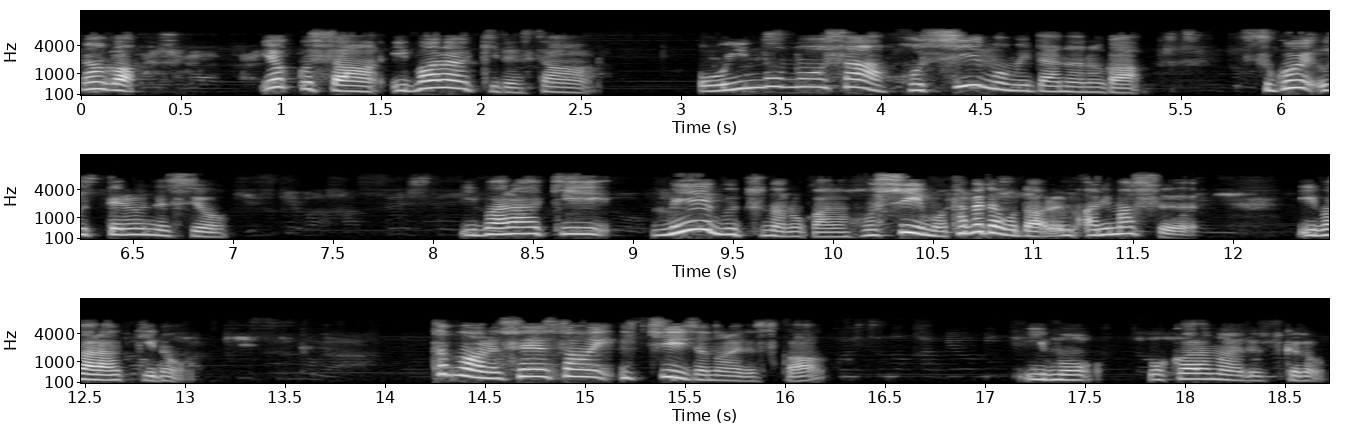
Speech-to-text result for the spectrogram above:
なんか、よくさ、茨城でさ、お芋もさ、干し芋みたいなのがすごい売ってるんですよ。茨城名物なのかな？干し芋。食べたことある？あります？茨城の。多分あれ生産1位じゃないですか？芋。わからないですけど。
